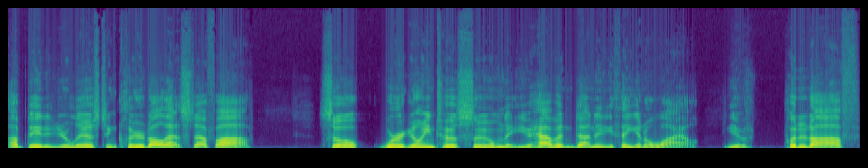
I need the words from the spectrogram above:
updated your list, and cleared all that stuff off. So we're going to assume that you haven't done anything in a while. You've put it off,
